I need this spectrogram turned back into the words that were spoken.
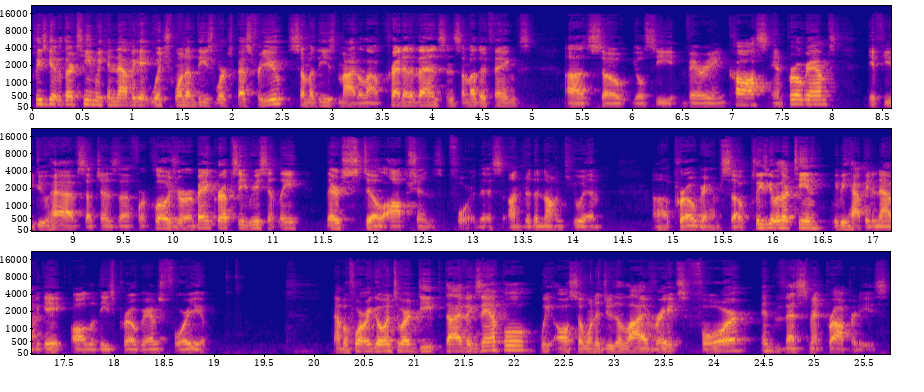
Please get with our team. We can navigate which one of these works best for you. Some of these might allow credit events and some other things. Uh, so you'll see varying costs and programs. If you do have such as a foreclosure or bankruptcy recently, there's still options for this under the non-QM uh, program. So please get with our team. We'd be happy to navigate all of these programs for you. Now, before we go into our deep dive example, we also want to do the live rates for investment properties.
